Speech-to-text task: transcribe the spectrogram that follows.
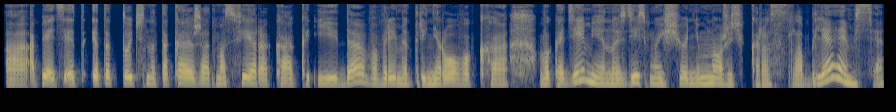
А, опять, это, это точно точно такая же атмосфера, как и да, во время тренировок а, в академии, но здесь мы еще немножечко расслабляемся,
